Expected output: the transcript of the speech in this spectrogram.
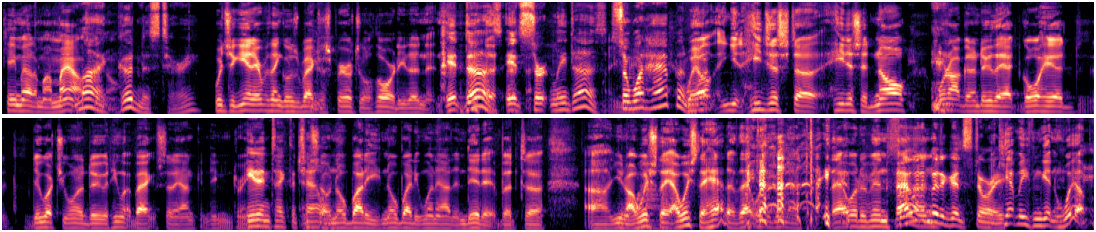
came out of my mouth. My you know. goodness, Terry. Which again, everything goes back to spiritual authority, doesn't it? It does. It certainly does. so what happened? Well, what? he just uh, he just said, "No, we're not going to do that. Go ahead, do what you want to do." And he went back and sat down and continued drinking. He didn't take the challenge. And so nobody nobody went out and did it. But uh, uh, you know, wow. I wish they I wish they had of. That would have been a, that would have been fun. That would have been a good story. It kept me from getting whipped.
